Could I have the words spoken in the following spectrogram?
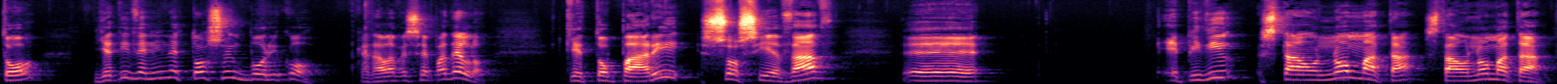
8% γιατί δεν είναι τόσο εμπορικό. Κατάλαβες, ε, Παντέλο; Και το Παρί Σοσιεδάδ, ε, επειδή στα ονόματα, στα ονόματα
